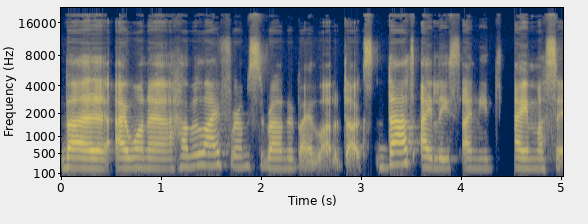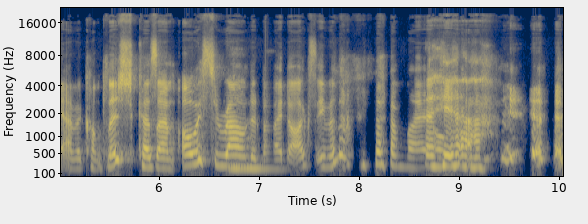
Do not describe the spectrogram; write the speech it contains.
but i want to have a life where i'm surrounded by a lot of dogs that at least i need i must say i've accomplished because i'm always surrounded mm. by dogs even though I'm my own. yeah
